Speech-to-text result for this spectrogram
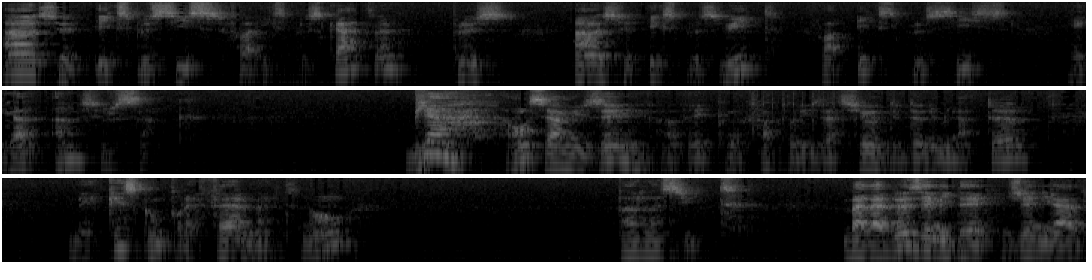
1 sur x plus 6 fois x plus 4, plus 1 sur x plus 8 fois x plus 6, égale 1 sur 5. Bien, on s'est amusé avec factorisation du dénominateur, mais qu'est-ce qu'on pourrait faire maintenant par la suite? Ben, La deuxième idée géniale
